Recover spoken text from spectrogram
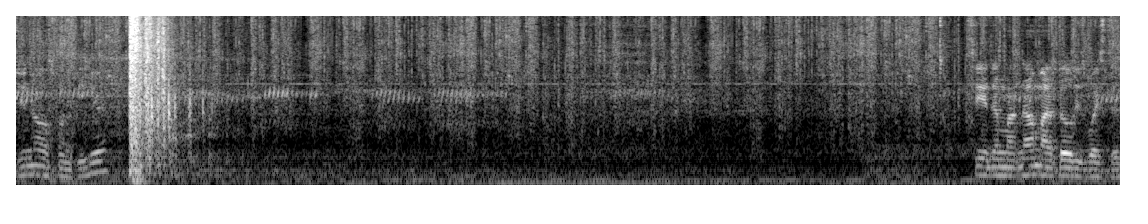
Did you know I was gonna be here? See, then my, now my ability's wasted.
